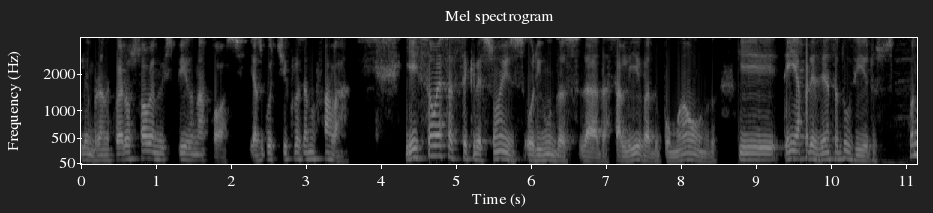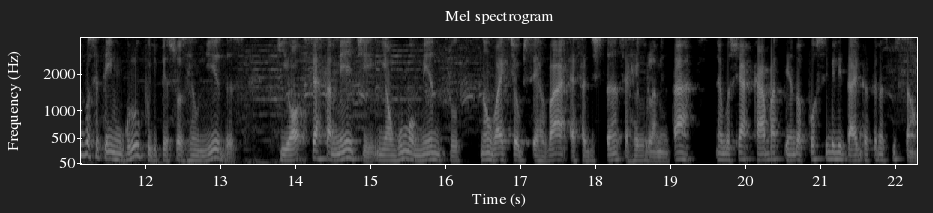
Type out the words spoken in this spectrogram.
Lembrando que o aerossol é no espirro, na tosse, e as gotículas é no falar. E são essas secreções oriundas da, da saliva, do pulmão, que têm a presença do vírus. Quando você tem um grupo de pessoas reunidas, que certamente em algum momento não vai se observar essa distância regulamentar, né, você acaba tendo a possibilidade da transmissão.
